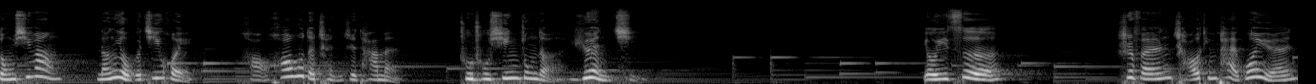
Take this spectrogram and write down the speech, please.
总希望能有个机会，好好的惩治他们，出出心中的怨气。有一次，适逢朝廷派官员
